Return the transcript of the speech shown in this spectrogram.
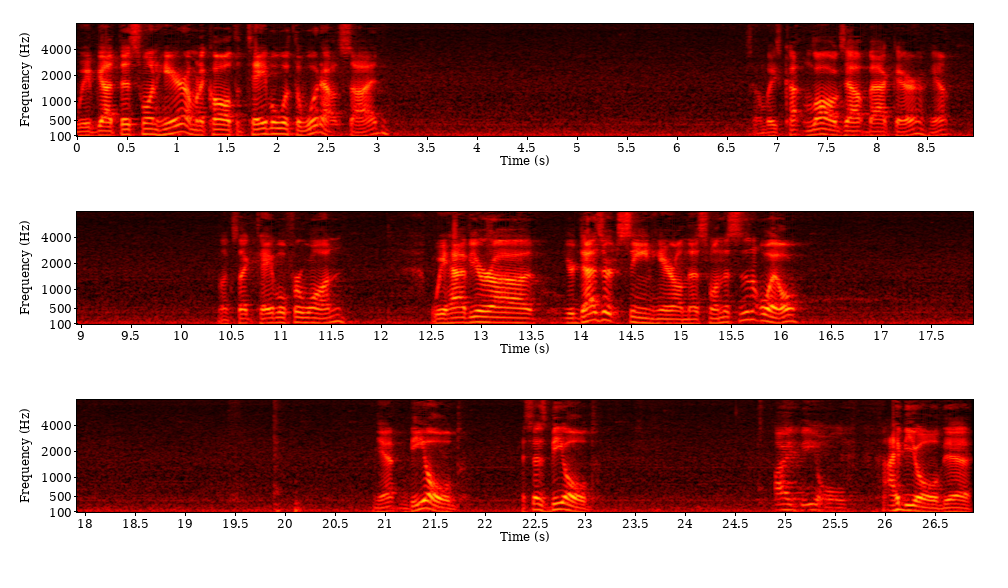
We've got this one here. I'm going to call it the table with the wood outside. Somebody's cutting logs out back there. Yep. Looks like table for one. We have your uh, your desert scene here on this one. This is an oil. Yep. Be old. It says be old. I be old. I be old, yeah.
